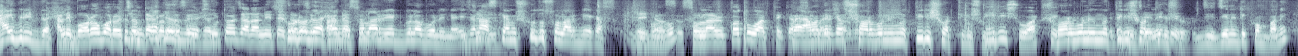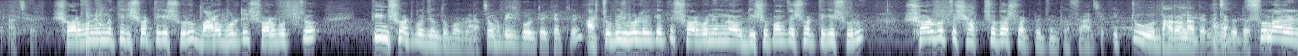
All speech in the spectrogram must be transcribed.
হাইব্রিড খালি বড় বড় চিন্তা করতেছেন, ছোট যারা নিতে ছোট না সোলার রেটগুলা বলি না এই জন্য জি। আজকে আমি শুধু সোলার নিয়ে কাজ ঠিক আছে সোলার কত ওয়াট থেকে আসছে আমাদের কাছে সর্বনিম্ন? তিরিশ ওয়াট থেকে শুরু। 30 ওয়াট সর্বনিম্ন এটা কি তিরিশ ওয়াট থেকে শুরু। জি জেনেটিক কোম্পানি আচ্ছা। সর্বনিম্ন তিরিশ ওয়াট থেকে শুরু বারো ভোল্টের সর্বোচ্চ তিনশো ওয়াট পর্যন্ত পাবেন। 24 ভোল্টের ক্ষেত্রে? আর চব্বিশ ভোল্টের ক্ষেত্রে সর্বনিম্ন দুইশো পঞ্চাশ ওয়াট থেকে শুরু সর্বোচ্চ সাতশো দশ ওয়াট পর্যন্ত আছে। আচ্ছা একটু ধারণা দেন আমাদের সোলারের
